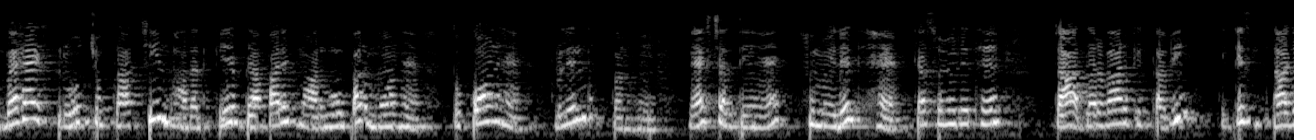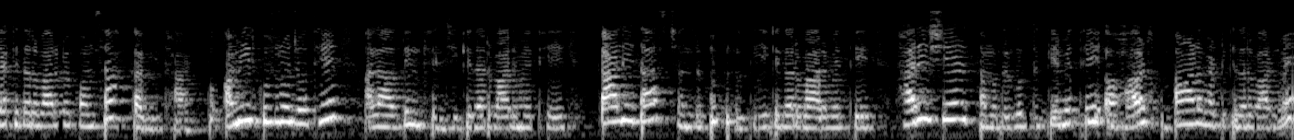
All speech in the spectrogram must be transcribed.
वह स्रोत जो प्राचीन भारत के व्यापारिक मार्गों पर मौन है तो कौन है? मिलिंद पन्हू नेक्स्ट चलते हैं। सुमेलित है। क्या सुमेलित है? दरबार के कवि। किस राजा के दरबार में कौन सा कवि था? तो अमीर खुसरो जो थे, अलाउद्दीन खिलजी के दरबार में थे। कालिदास चंद्रगुप्त द्वितीय के दरबार में थे। हरिशेर समुद्रगुप्त के में थे। और हर्ष बाण भट्ट के दरबार में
